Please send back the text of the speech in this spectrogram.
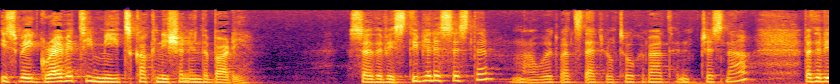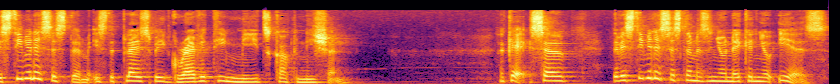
is where gravity meets cognition in the body. So the vestibular system, my word, what's that? We'll talk about just now. But the vestibular system is the place where gravity meets cognition. Okay, so the vestibular system is in your neck and your ears.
